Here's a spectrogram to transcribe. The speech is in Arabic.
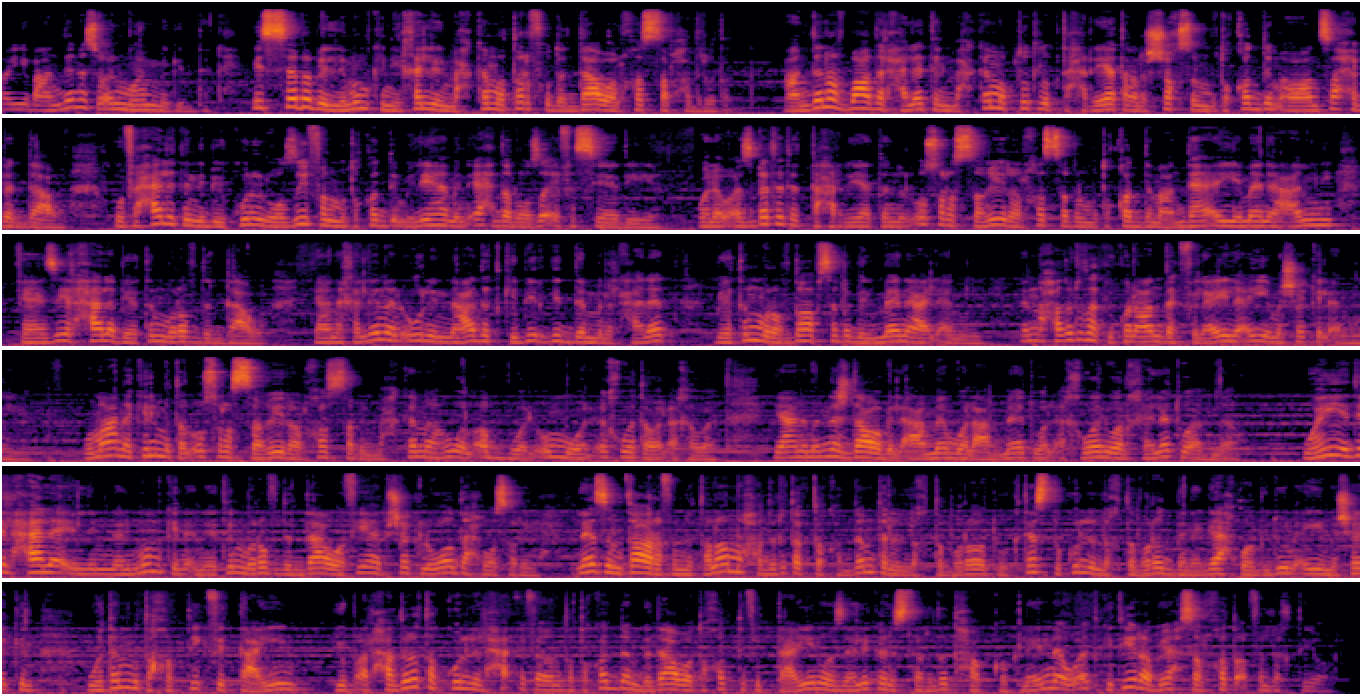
طيب عندنا سؤال مهم جدا. إيه السبب اللي ممكن يخلي المحكمة ترفض الدعوة الخاصة بحضرتك؟ عندنا في بعض الحالات المحكمة بتطلب تحريات عن الشخص المتقدم أو عن صاحب الدعوة وفي حالة إن بيكون الوظيفة المتقدم إليها من إحدى الوظائف السيادية. ولو أثبتت التحريات إن الأسرة الصغيرة الخاصة بالمتقدم عندها أي مانع أمني في هذه الحالة بيتم رفض الدعوة. يعني خلينا نقول إن عدد كبير جدا من الحالات بيتم رفضها بسبب المانع الأمني. إن حضرتك يكون عندك في العيلة أي مشاكل أمنية. ومعنى كلمة الأسرة الصغيرة الخاصة بالمحكمة هو الأب والأم والإخوة والأخوات. يعني ملناش دعوة بالأعمام والعمات والأخوال والخالات وأبنائهم. وهي دي الحالة اللي من الممكن أن يتم رفض الدعوة فيها بشكل واضح وصريح. لازم تعرف أن طالما حضرتك تقدمت للاختبارات واجتزت كل الاختبارات بنجاح وبدون أي مشاكل وتم تخطيك في التعيين يبقى لحضرتك كل الحق في أن تتقدم بدعوى تخطي في التعيين وذلك لاسترداد حقك لأن أوقات كتيرة بيحصل خطأ في الاختيار.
